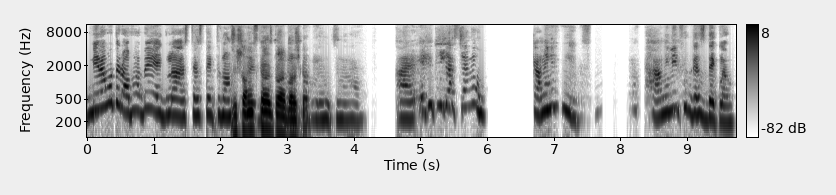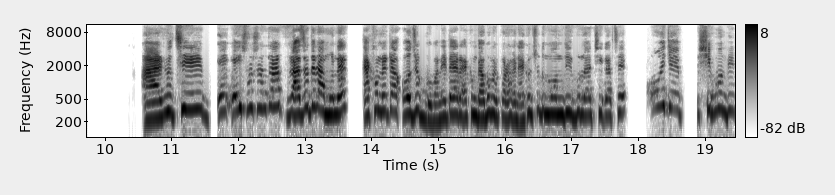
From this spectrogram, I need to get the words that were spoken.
মেরামতের অভাবে এগুলা আস্তে আস্তে একটু নষ্ট সংস্কার করা দরকার। হয়ে। আর এটা কি গাছ জানো? কামিনী ফুল কামিনী ফুল গাছ দেখলাম। আর হচ্ছে এই- শ্মশানটা রাজাদের আমলের এখন এটা অযোগ্য। মানে এটা আর এখন ব্যবহার করা হয় না। এখন শুধু মন্দিরগুলা ঠিক আছে। ওই যে শিব মন্দির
